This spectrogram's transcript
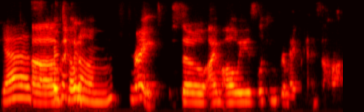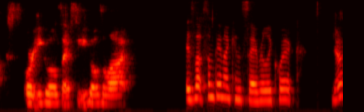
Yes, um, totem. right. So I'm always looking for my friends, the hawks or eagles. I see eagles a lot. Is that something I can say really quick? Yeah.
